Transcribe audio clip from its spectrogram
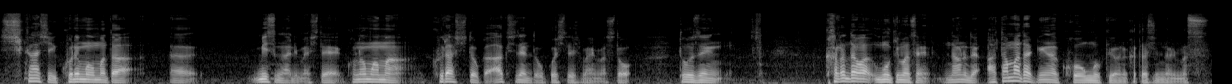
しかしこれもまた、えー、ミスがありましてこのままクラッシュとかアクシデントを起こしてしまいますと当然体は動きませんなので頭だけがこう動くような形になります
